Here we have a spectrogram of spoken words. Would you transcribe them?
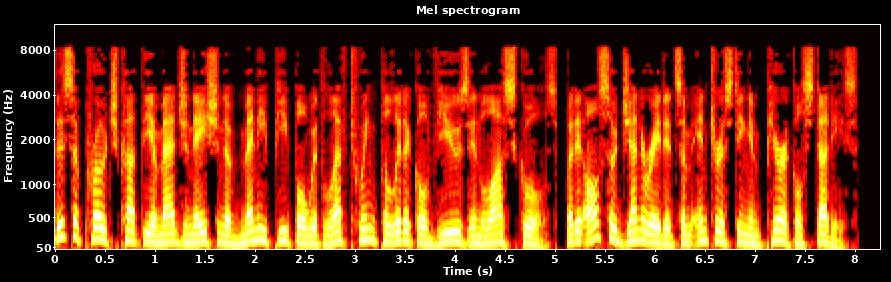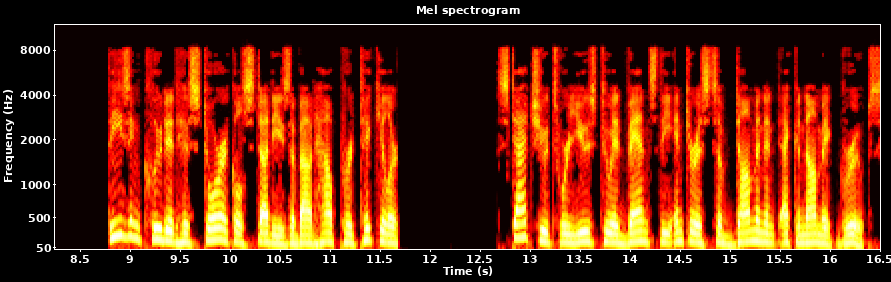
This approach cut the imagination of many people with left-wing political views in law schools, but it also generated some interesting empirical studies. These included historical studies about how particular statutes were used to advance the interests of dominant economic groups,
